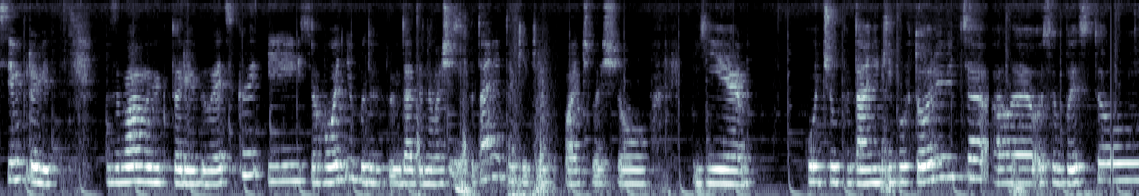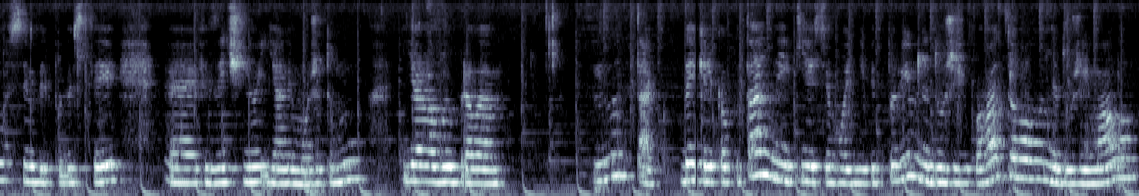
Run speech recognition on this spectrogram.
Всім привіт! З вами Вікторія Білецька, і сьогодні буду відповідати на ваші запитання, так як я бачила, що є кучу питань, які повторюються, але особисто всім відповісти е, фізично я не можу. Тому я вибрала ну так, декілька питань, на які я сьогодні відповім. Не дуже і багато, не дуже і мало.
